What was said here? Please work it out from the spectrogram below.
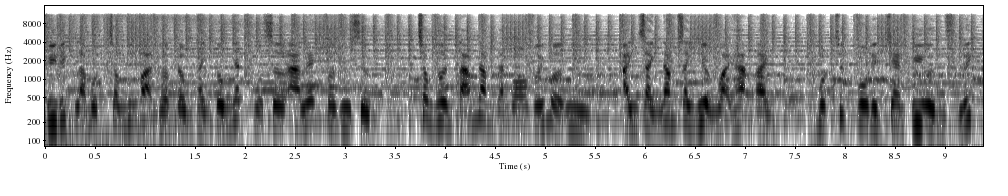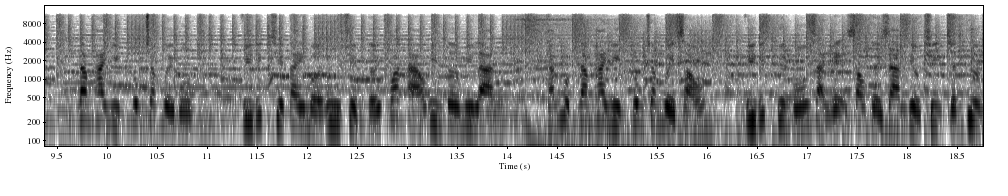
Vidic là một trong những bản hợp đồng thành công nhất của Sir Alex Ferguson. Trong hơn 8 năm gắn bó với MU, anh giành 5 danh hiệu ngoại hạng Anh, một chức vô địch Champions League Năm 2014, Vidic chia tay MU chuyển tới khoác áo Inter Milan. Tháng 1 năm 2016, Vidic tuyên bố giải nghệ sau thời gian điều trị chấn thương.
